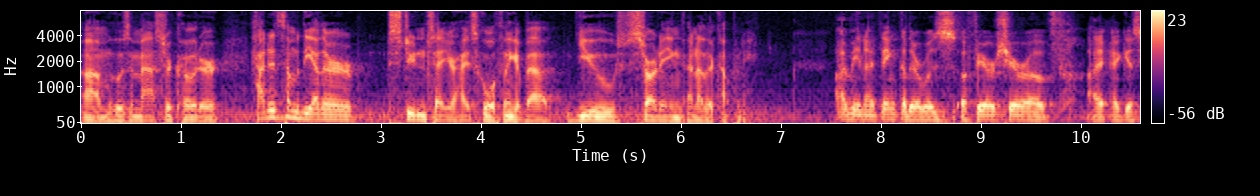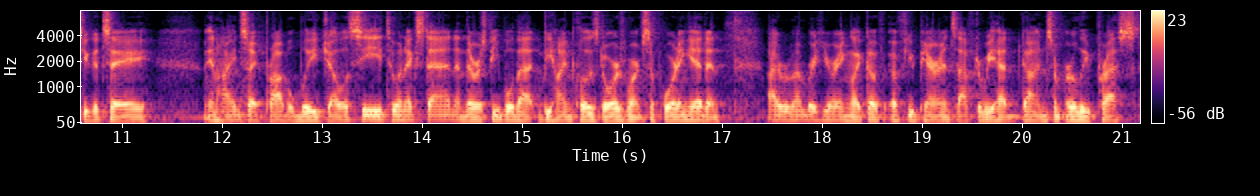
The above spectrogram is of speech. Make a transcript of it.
um, a master coder. How did some of the other students at your high school think about you starting another company? I mean, I think there was a fair share of, I, I guess you could say, in hindsight probably jealousy to an extent and there was people that behind closed doors weren't supporting it and i remember hearing like a, a, few parents after we had gotten some early press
